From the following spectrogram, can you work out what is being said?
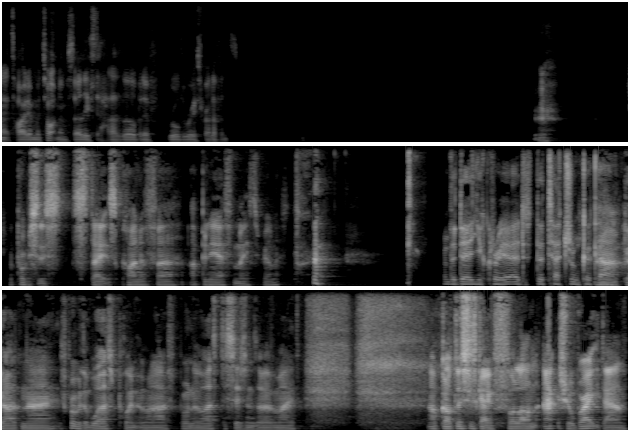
and it tied in with Tottenham, so at least it had a little bit of rule the roost relevance. Yeah. I'd probably say this state's kind of uh, up in the air for me, to be honest. And the day you created the Tetrunker Oh. God, no! It's probably the worst point of my life. One of the worst decisions I've ever made. Oh God, this is going full on actual breakdown.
